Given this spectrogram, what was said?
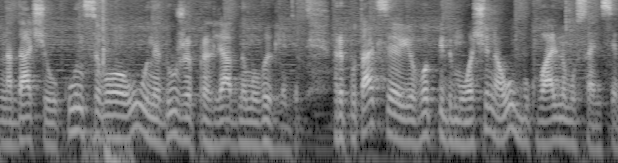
на дачі у Кунцево у не дуже приглядному вигляді. Репутація його підмочена у буквальному сенсі.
